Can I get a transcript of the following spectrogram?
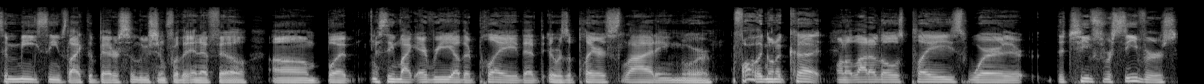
to me seems like the better solution for the NFL. Um, but it seemed like every other play that there was a player sliding or falling on a cut on a lot of those plays where the Chiefs receivers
